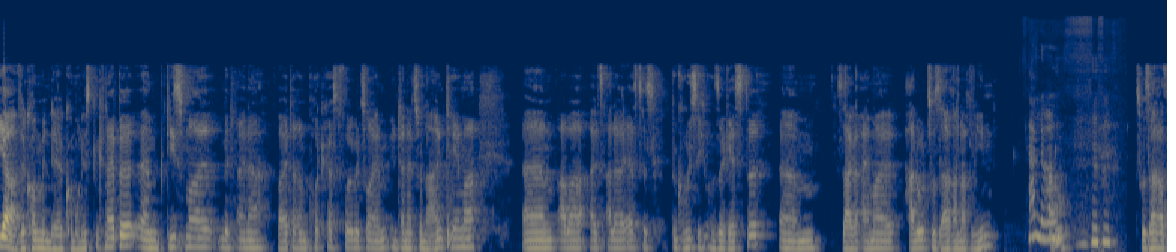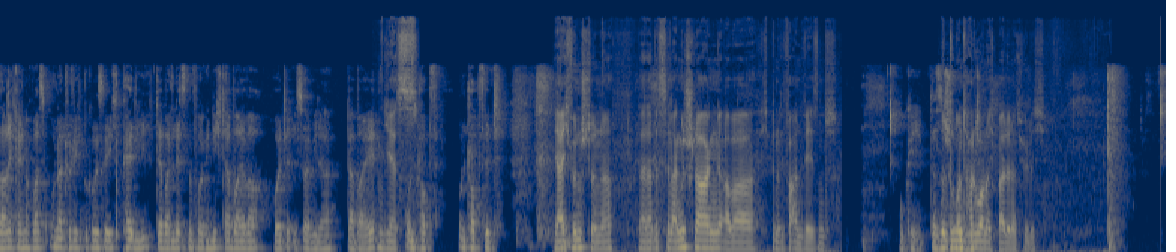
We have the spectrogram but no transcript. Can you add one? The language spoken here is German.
Ja, willkommen in der Kommunistenkneipe. Ähm, diesmal mit einer weiteren Podcast-Folge zu einem internationalen Thema. Ähm, aber als allererstes begrüße ich unsere Gäste. Ähm, sage einmal Hallo zu Sarah nach Wien. Hallo. Hallo. Zu Sarah sage ich gleich noch was. Und natürlich begrüße ich Paddy, der bei der letzten Folge nicht dabei war. Heute ist er wieder dabei. Yes. Und top, und topfit. Ja, ich wünschte, ne? Leider ein bisschen angeschlagen, aber ich bin auf jeden Fall anwesend. Okay, das ist und, schon. Und hallo an euch beide natürlich.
